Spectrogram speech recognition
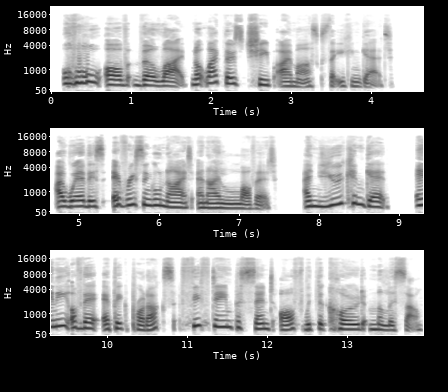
all of the light, not like those cheap eye masks that you can get. I wear this every single night and I love it. And you can get any of their Epic products 15% off with the code Melissa.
